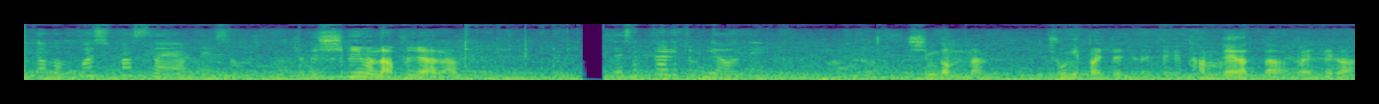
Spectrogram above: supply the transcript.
이거 먹고 싶었어요 계속. 근데 10이면 나쁘지 않아 근데 색깔이 좀 연해. 싱겁나? 종이 빨대주네 되게 담배 같다 빨대가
